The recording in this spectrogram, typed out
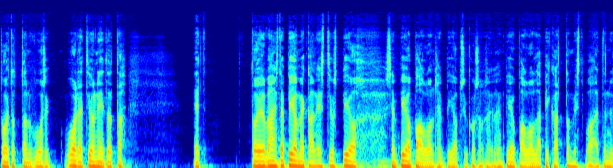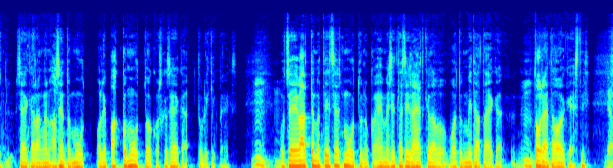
toitottanut vuosi, vuodet jo, niin tota, että toi on vähän sitä biomekaanista, just bio, sen biopallon, sen biopsykososiaalisen sen biopallon läpi kattomista vaan, että nyt selkärangan asento muut, oli pakko muuttua, koska selkä tuli kipeäksi. Mm, mm. Mutta se ei välttämättä itse asiassa muuttunut, kun me sitä sillä hetkellä voitu mitata eikä mm. todeta oikeasti. Joo.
